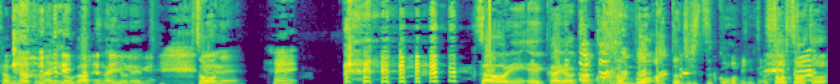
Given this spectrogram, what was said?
サムネと内容が合ってないよね。そうね。はい。サオリン英会話、過去官房、あと実公民館。そうそうそう。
